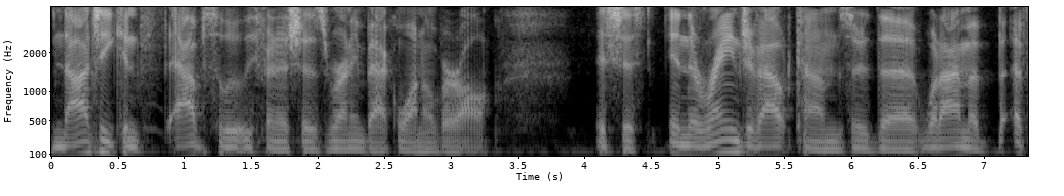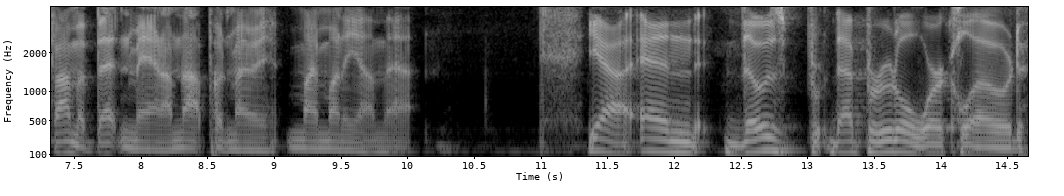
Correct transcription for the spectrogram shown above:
Najee can f- absolutely finish as running back one overall. It's just in the range of outcomes or the what I'm a if I'm a betting man, I'm not putting my my money on that. Yeah, and those that brutal workload,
